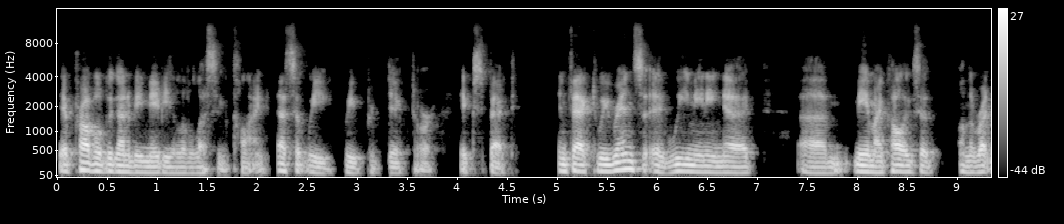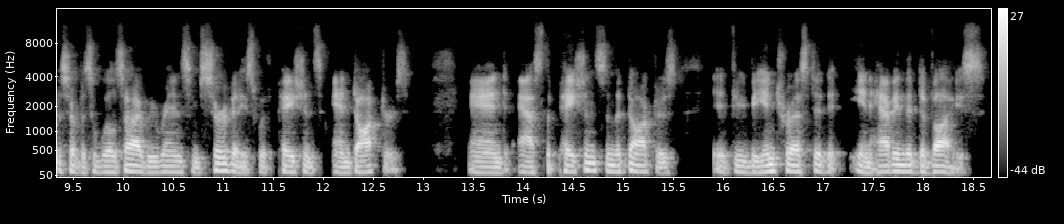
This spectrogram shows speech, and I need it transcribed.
they're probably going to be maybe a little less inclined. That's what we, we predict or expect. In fact, we ran, uh, we meaning uh, um, me and my colleagues at, on the retina service of Wills Eye, we ran some surveys with patients and doctors and asked the patients and the doctors if you'd be interested in having the device,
